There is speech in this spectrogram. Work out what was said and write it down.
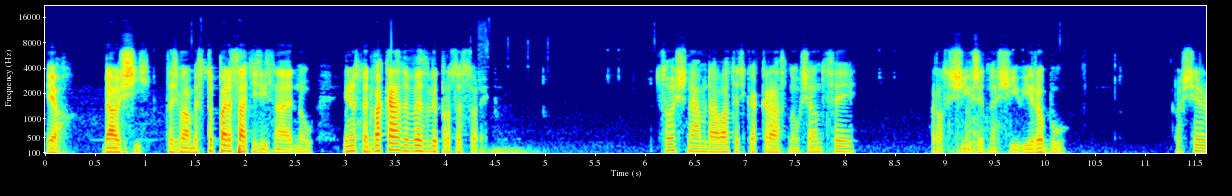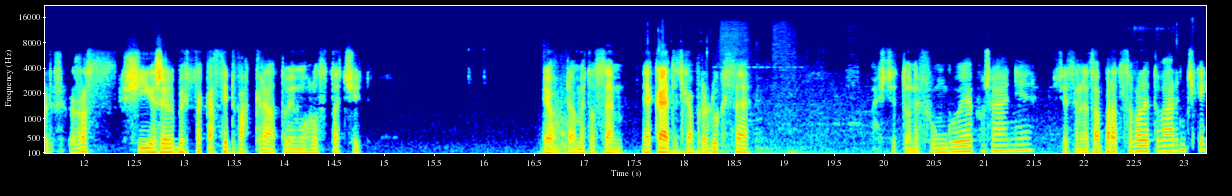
Jo, další. Takže máme 150 tisíc na jednou. Jenom jsme dvakrát dovezli procesory. Což nám dává teďka krásnou šanci rozšířit naší výrobu. Rozšířil, rozšířil bych to tak asi dvakrát, to by mohlo stačit. Jo, dáme to sem. Jaká je teďka produkce? Ještě to nefunguje pořádně. Ještě se nezapracovaly továrničky.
